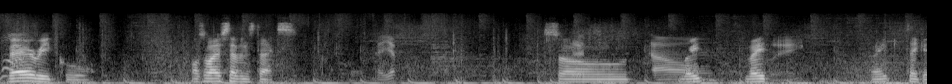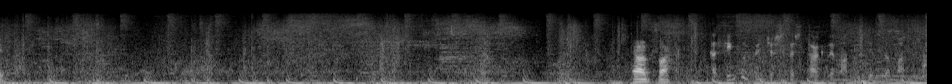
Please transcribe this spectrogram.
one. Very cool. Also, I have seven stacks. Uh, yep. So wait, wait, Wait. wait. Take it. Oh fuck. I think we can just stack them until the monster.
